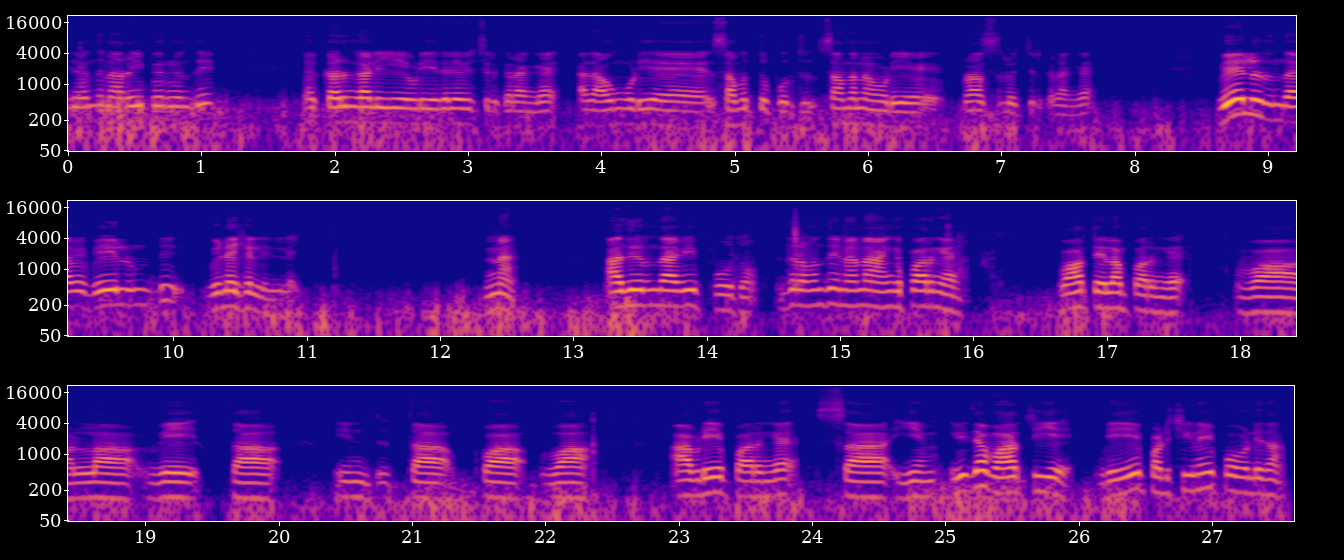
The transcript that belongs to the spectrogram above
இது வந்து நிறைய பேர் வந்து கருங்காலியுடைய இதில் வச்சுருக்கிறாங்க. அது அவங்களுடைய சமத்தை பொறுத்து சந்தனவுடைய ப்ராசஸில் வச்சுருக்கிறாங்க. வேல் இருந்தாவே வேலுண்டு வினைகள் இல்லை. என்ன? அது இருந்தாவே போதும். இதில் வந்து என்னென்னா அங்கே பாருங்கள் வார்த்தையெல்லாம் பாருங்கள் வா லா வே தா இந்து தா பா வா. அப்படியே பாருங்கள் சா இம். இதுதான் வார்த்தையே. இப்படியே படிச்சுக்கினே போக வேண்டியதான்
